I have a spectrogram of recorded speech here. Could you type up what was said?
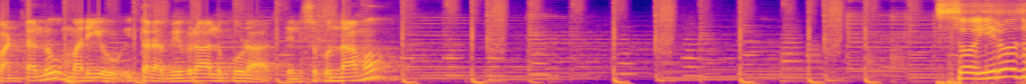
పంటలు మరియు ఇతర వివరాలు కూడా తెలుసుకుందాము. సో ఈరోజు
